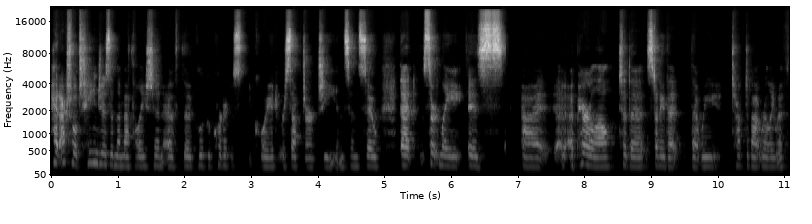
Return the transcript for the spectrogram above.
had actual changes in the methylation of the glucocorticoid receptor genes. And so that certainly is uh, a parallel to the study that that we talked about really with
